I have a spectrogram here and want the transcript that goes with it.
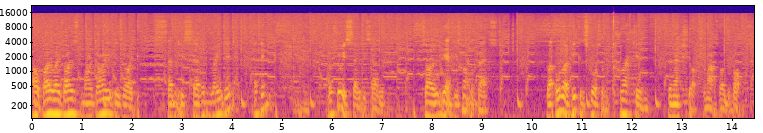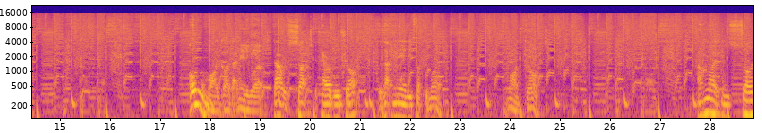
Oh, by the way guys, my guy is like 77 rated, I think. I'm sure he's 77. So yeah, he's not the best. But although he can score some cracking finesse shots from outside the box. Oh my god, that nearly worked. That was such a terrible shot, but that nearly fucking worked. My god. I'm like in so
